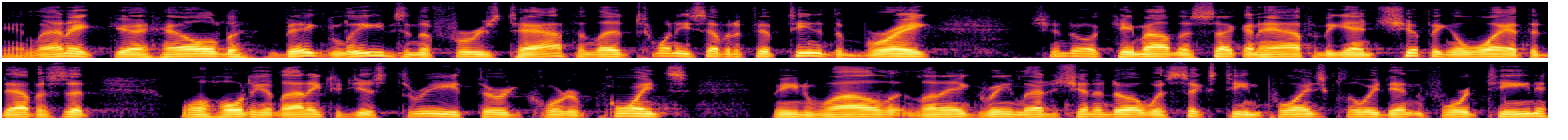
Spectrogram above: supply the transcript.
Atlantic uh, held big leads in the first half and led 27 15 at the break. Shenandoah came out in the second half and began chipping away at the deficit while holding Atlantic to just three third quarter points. Meanwhile, Lene Green led Shenandoah with 16 points, Chloe Denton 14,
